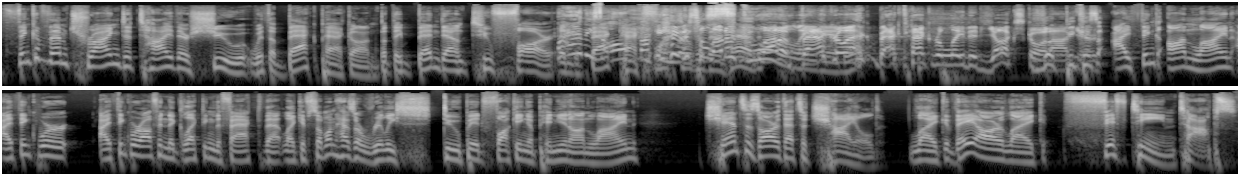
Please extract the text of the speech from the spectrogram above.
Think of them trying to tie their shoe with a backpack on, but they bend down too far, and are the these all backpack fucking- flips There's a lot their of, head. lot of back, backpack related yucks going Look, on. because here. I think online, I think we're I think we're often neglecting the fact that like if someone has a really stupid fucking opinion online, chances are that's a child. Like they are like 15 tops.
